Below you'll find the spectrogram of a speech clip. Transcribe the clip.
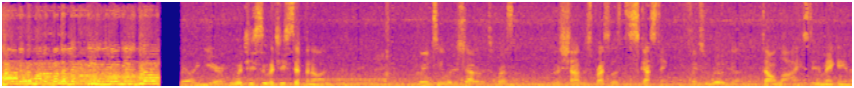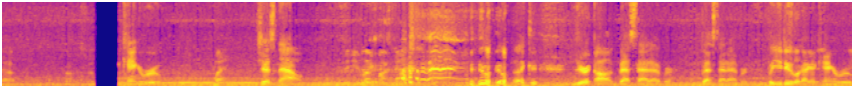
Hard as a motherfucker, let these niggas know. What you what you sipping on? Green tea with a shot of espresso. A shot of espresso. It's disgusting. It's actually really good. Don't lie. You're making it up. Kangaroo. What? Just now. Did you like my hat? you look like a, you're oh, best hat ever. Best hat ever. But you do look like a kangaroo.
